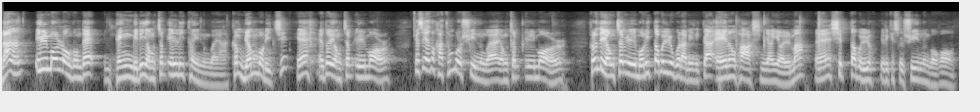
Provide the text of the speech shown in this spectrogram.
나는 1몰 농도인데 100ml 0.1리터 있는 거야. 그럼 몇 몰 있지? 예, 얘도 0.1몰. 그래서 얘도 같은 몰수 있는 거야. 0.1몰. 그런데 0.1몰이 Wg이니까 A는 화학 식량이 얼마? 예, 10W 이렇게 쓸 수 있는 거고.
